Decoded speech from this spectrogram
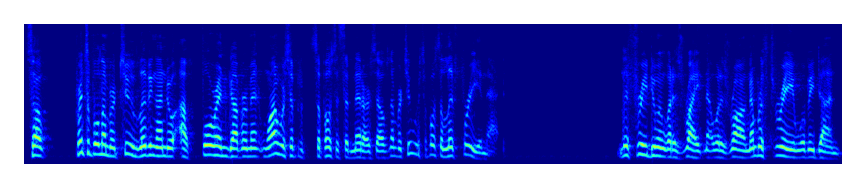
So, principle number two, living under a foreign government. One, we're supposed to submit ourselves. Number two, we're supposed to live free in that. Live free doing what is right, not what is wrong. Number three, we'll be done.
